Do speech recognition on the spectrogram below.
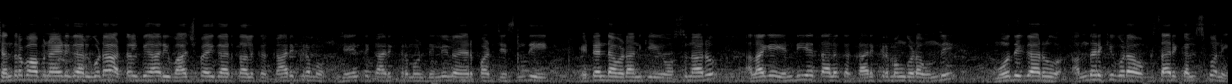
చంద్రబాబు నాయుడు గారు కూడా అటల్ బిహారీ వాజ్పేయి గారి తాలూకా కార్యక్రమం జయంతి కార్యక్రమం ఢిల్లీలో ఏర్పాటు చేసింది అటెండ్ అవ్వడానికి వస్తున్నారు. అలాగే ఎన్డీఏ తాలూకా కార్యక్రమం కూడా ఉంది. మోదీ గారు అందరికీ కూడా ఒకసారి కలుసుకొని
